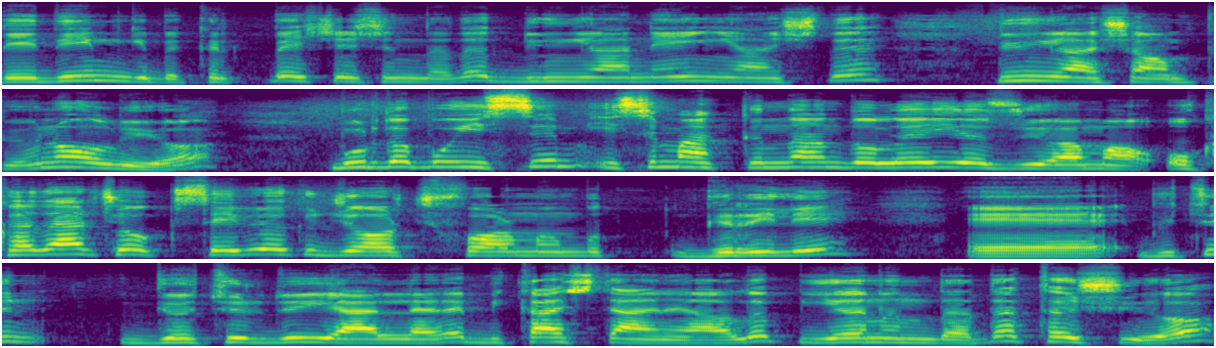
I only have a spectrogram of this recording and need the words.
dediğim gibi 45 yaşında da dünyanın en yaşlı dünya şampiyonu oluyor. Burada bu isim isim hakkından dolayı yazıyor ama o kadar çok seviyor ki George Foreman bu grili. E, bütün götürdüğü yerlere birkaç tane alıp yanında da taşıyor.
